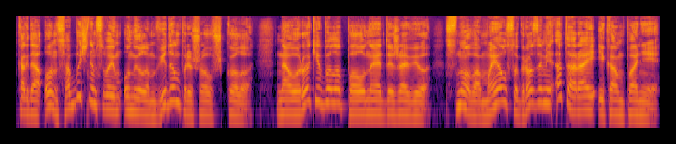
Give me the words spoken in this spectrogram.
когда он с обычным своим унылым видом пришел в школу. На уроке было полное дежавю. Снова мейл с угрозами от Араи и компании.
